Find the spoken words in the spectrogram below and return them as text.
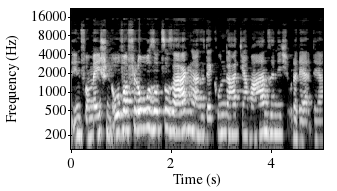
Information Overflow sozusagen. Also der Kunde hat ja wahnsinnig oder der der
